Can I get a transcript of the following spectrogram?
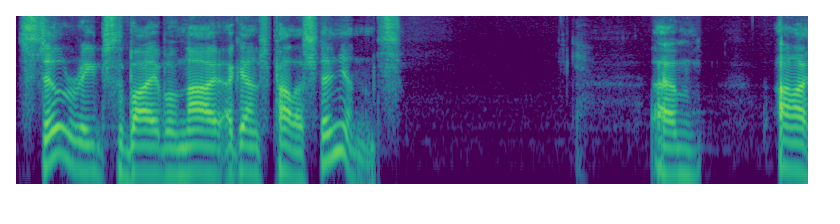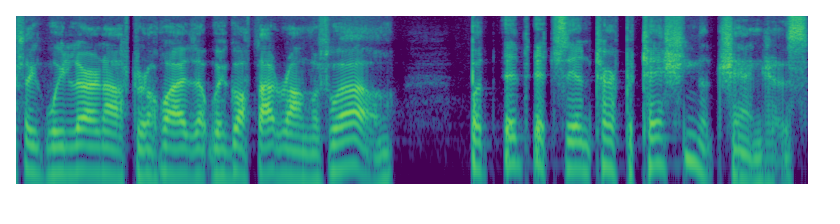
still reads the Bible now against Palestinians. Um, and I think we learn after a while that we got that wrong as well. But it, it's the interpretation that changes.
